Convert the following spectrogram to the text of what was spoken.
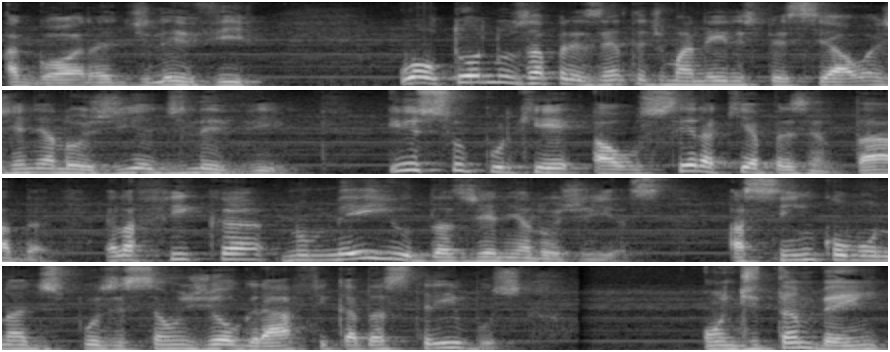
agora de Levi. O autor nos apresenta de maneira especial a genealogia de Levi. Isso porque, ao ser aqui apresentada, ela fica no meio das genealogias, assim como na disposição geográfica das tribos, onde também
